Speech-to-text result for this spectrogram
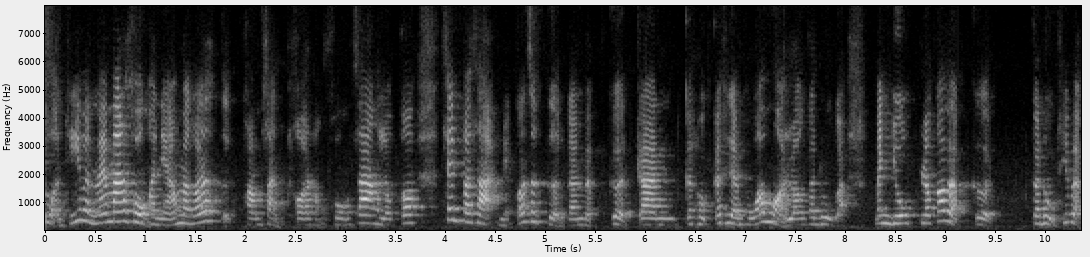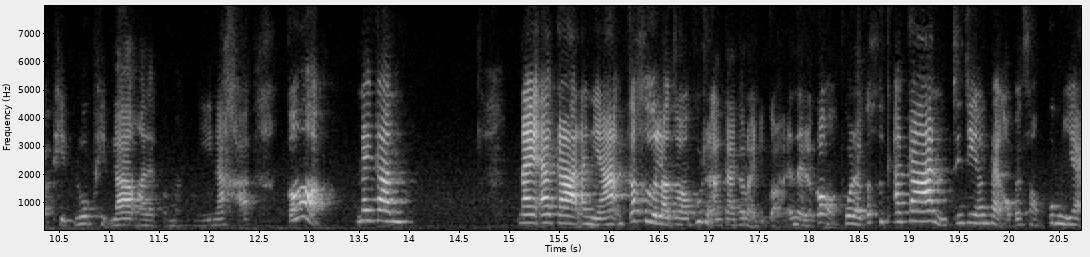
ส่วนที่มันไม่มั่นคงอันนี้มันก็จะเกิดความสั่นคลอนของโครงสร้าง แล้วก็เส้นประสาทเนี่ยก็จะเกิดการแบบเกิดการกระทบกระเทือนเพราะว่าหมอนรองกระดูกอะมันยุบแล้วก็แบบเกิดกระดูกที่แบบผิดรูปผิดร่างอะไรประมาณนี้นะคะ ก็ในการ ในอาการอันนี้ก็คือเราจะมาพูดถึงอาการกันหน่อยดีกว่าไหนแล้วก็พูดอะไรก็คืออาการจริงๆมันแบ่งออกเป็นสองกลุ่มใหญ่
